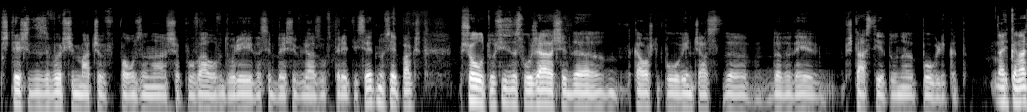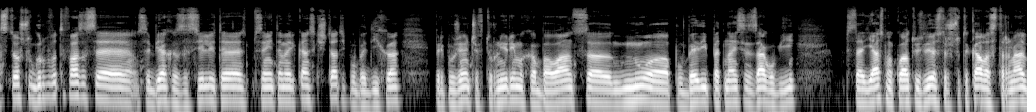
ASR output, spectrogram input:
щеше да завърши матча в полза на Шаповалов, дори и да се беше влязъл в трети сет, но все пак шоуто си заслужаваше да така още половин час да, да даде щастието на публиката. А и канадците още в груповата фаза се, се бяха засили. Те Американски щати победиха, при положение, че в турнира имаха баланс 0 победи, 15 загуби. Сега ясно, когато излизаш срещу такава страна,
